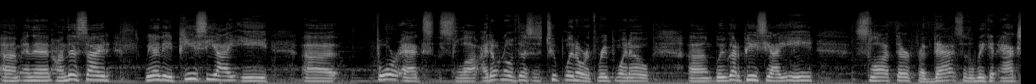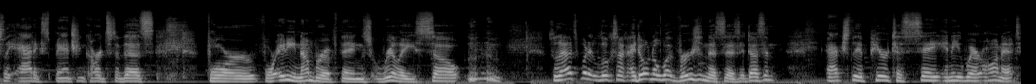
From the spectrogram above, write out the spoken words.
um, and then on this side we have a PCIe uh, 4X slot. I don't know if this is 2.0 or 3.0, um, but we've got a PCIe slot there for that, so that we can actually add expansion cards to this for for any number of things, really. So. So that's what it looks like. I don't know what version this is. It doesn't actually appear to say anywhere on it.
